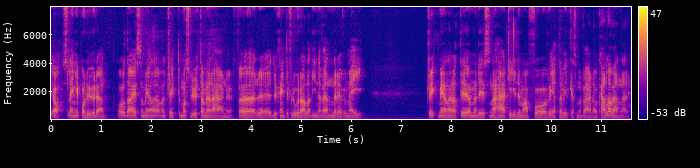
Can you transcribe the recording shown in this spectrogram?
ja, slänger på luren. Och Dyson menar, ja men Trick du måste sluta med det här nu för eh, du kan inte förlora alla dina vänner över mig. Trick menar att det, ja, men det är såna här tider man får veta vilka som är värda att kalla vänner.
